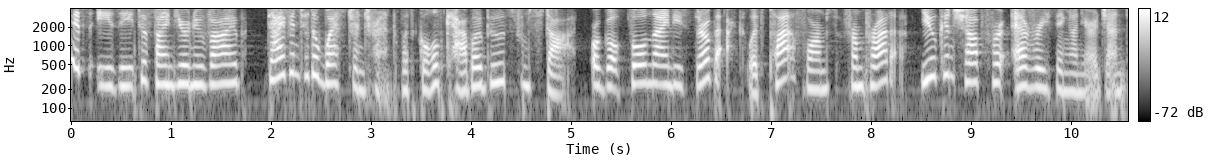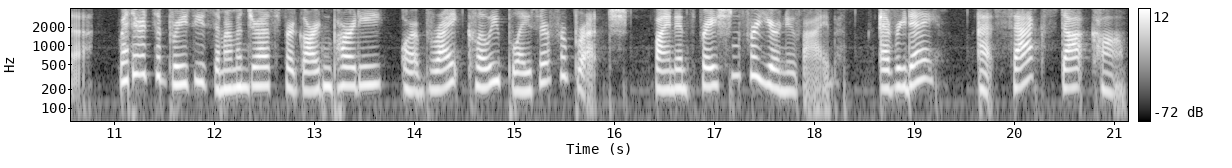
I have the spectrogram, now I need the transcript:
it's easy to find your new vibe. Dive into the Western trend with gold cowboy boots from Staud, or go full 90s throwback with platforms from Prada. You can shop for everything on your agenda, whether it's a breezy Zimmermann dress for a garden party or a bright Chloe blazer for brunch. Find inspiration for your new vibe every day at Saks.com.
